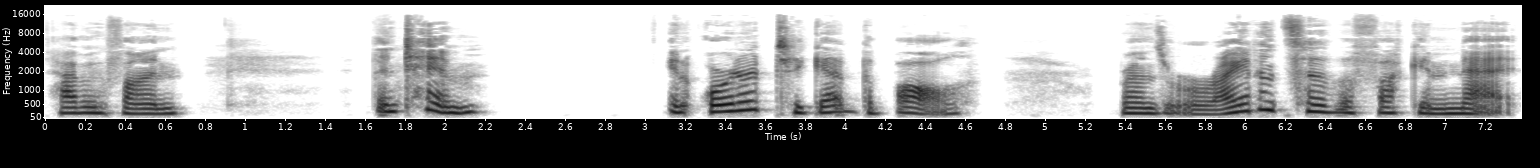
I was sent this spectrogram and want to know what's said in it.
having fun. Then Tim, in order to get the ball, runs right into the fucking net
